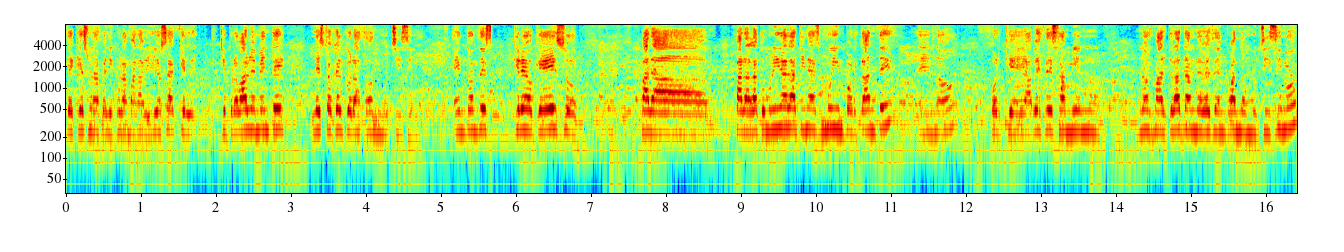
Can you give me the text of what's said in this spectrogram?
de que es una película maravillosa que, que probablemente les toque el corazón muchísimo. Entonces creo que eso para, para la comunidad latina es muy importante, eh, ¿no? porque a veces también nos maltratan de vez en cuando muchísimo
